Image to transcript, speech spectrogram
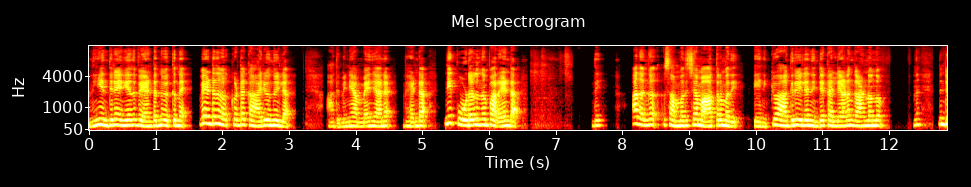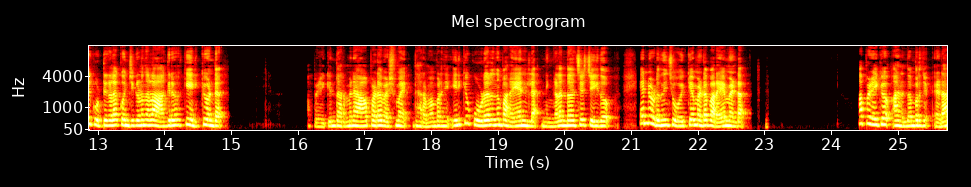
നീ എന്തിനാ ഇനി അത് വേണ്ടെന്ന് വെക്കുന്നേ? വേണ്ടെന്ന് വെക്കേണ്ട കാര്യമൊന്നുമില്ല. അത് പിന്നെ അമ്മയെ ഞാൻ വേണ്ട. നീ കൂടുതലൊന്നും പറയണ്ട. അതങ്ങ് സമ്മതിച്ചാൽ മാത്രം മതി. എനിക്കും ആഗ്രഹമില്ല നിന്റെ കല്യാണം കാണണമെന്നും. നിന്റെ കുട്ടികളെ കൊഞ്ചിക്കണം എന്നുള്ള ആഗ്രഹമൊക്കെ എനിക്കുണ്ട്. അപ്പോഴേക്കും ധർമ്മൻ ആകപ്പെടെ വിഷമായി ധർമ്മം പറഞ്ഞു എനിക്ക് കൂടുതലൊന്നും പറയാനില്ല. നിങ്ങൾ എന്താ വെച്ചാൽ ചെയ്തോ നീ ചോദിക്കാൻ വേണ്ട പറയാൻ വേണ്ട. അപ്പോഴേക്കും അനന്തം പറഞ്ഞു എടാ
